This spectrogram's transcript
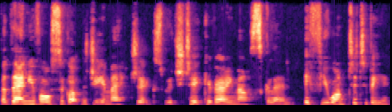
But then you've also got the geometrics, which take it very masculine, if you want it to be.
